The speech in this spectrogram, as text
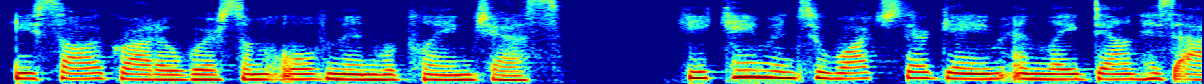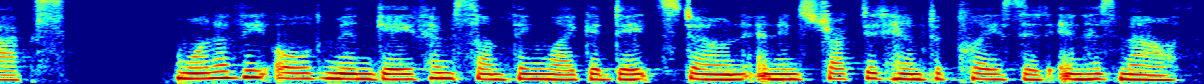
he saw a grotto where some old men were playing chess. He came in to watch their game and laid down his axe. One of the old men gave him something like a date stone and instructed him to place it in his mouth.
